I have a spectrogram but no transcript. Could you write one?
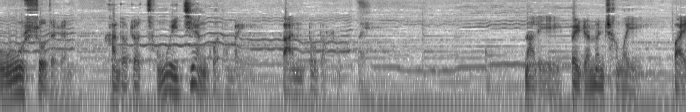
无数的人看到这从未见过的美，感动的落泪。那里被人们称为百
